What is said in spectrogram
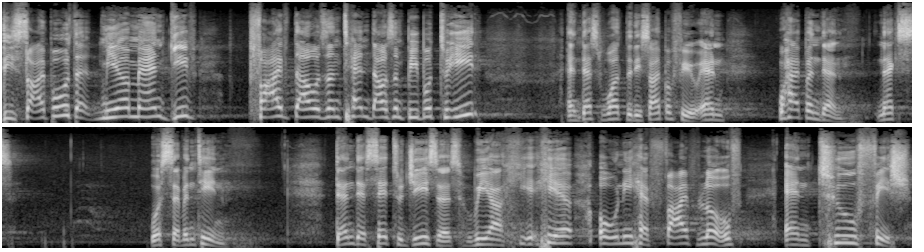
disciples that mere man give 5,000, 10,000 people to eat? And that's what the disciple feel. And what happened then? Next, verse 17. Then they said to Jesus, We are here only have five loaves and two fish.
